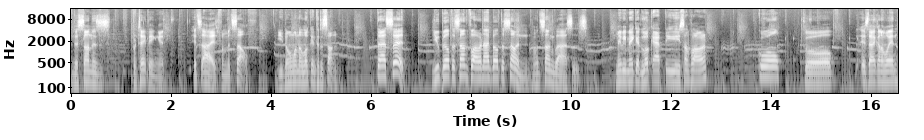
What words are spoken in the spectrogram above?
The sun is protecting it, its eyes from itself. You don't want to look into the sun. That's it. You built a sunflower and I built a sun with sunglasses. Maybe make it look at the sunflower. Cool. Cool. Is that gonna win?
